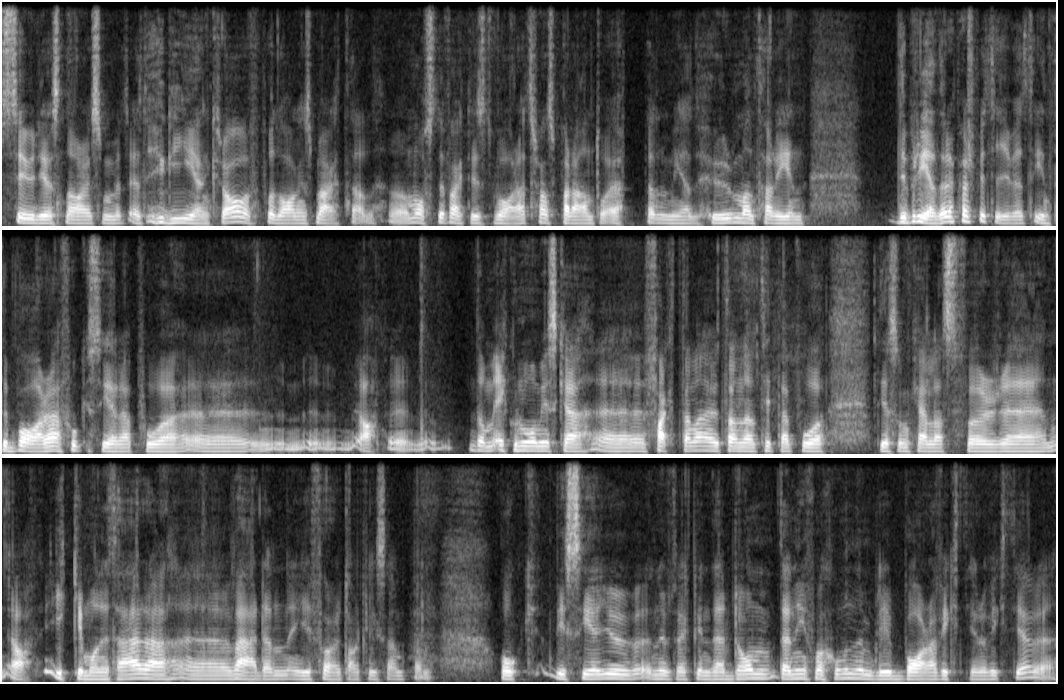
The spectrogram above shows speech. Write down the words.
ser det snarare som ett, ett hygienkrav på dagens marknad. Man måste faktiskt vara transparent och öppen med hur man tar in det bredare perspektivet, inte bara fokusera på eh, ja, de ekonomiska eh, faktorna utan att titta på det som kallas för eh, ja, icke-monetära eh, värden i företag till exempel. Och vi ser ju en utveckling där de, den informationen blir bara viktigare och viktigare.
